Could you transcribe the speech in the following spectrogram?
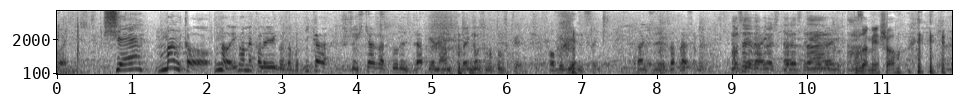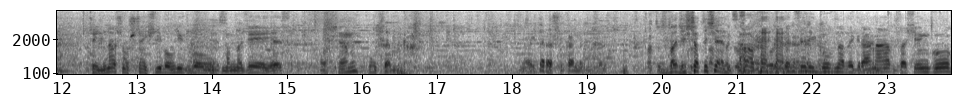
ładnie. Siemanko! No i mamy kolejnego zawodnika, szczęściarza, który zdrapie nam kolejną złotówkę. Oby więcej. Także zapraszam. No co ja Wybieraj, wybrać teraz, tak? wybieraj. Zamieszał. Czyli naszą szczęśliwą liczbą, mam nadzieję, jest Osiem. ósemka. No i teraz szukamy ósemki. 20 tysięcy. Kurde, czyli główna wygrana w zasięgu.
